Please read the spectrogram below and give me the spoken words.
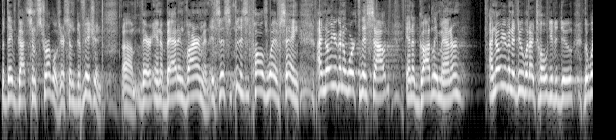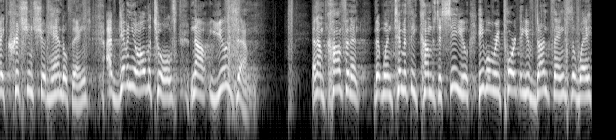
but they've got some struggles. There's some division. Um, they're in a bad environment. It's this, this is Paul's way of saying, I know you're going to work this this out in a godly manner. I know you're going to do what I told you to do, the way Christians should handle things. I've given you all the tools. Now use them. And I'm confident that when Timothy comes to see you, he will report that you've done things the way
